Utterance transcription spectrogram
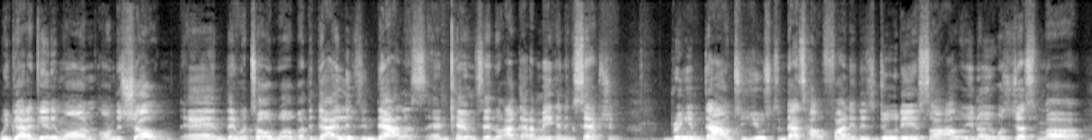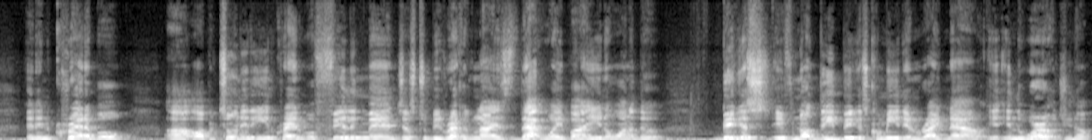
We got to get him on on the show. And they were told, well, but the guy lives in Dallas. And Kevin said, well, I got to make an exception. Bring him down to Houston. That's how funny this dude is. So, I, you know, it was just uh, an incredible uh, opportunity, incredible feeling, man, just to be recognized that way by, you know, one of the biggest, if not the biggest comedian right now in, in the world, you know.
